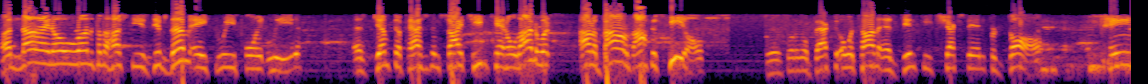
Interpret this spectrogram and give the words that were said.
A 9-0 run for the Huskies gives them a three-point lead. As Gemta passes inside, Teed can't hold on to it. Out of bounds, off his heel. It's going to go back to Owatonna as Ginsky checks in for Dahl. Payne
